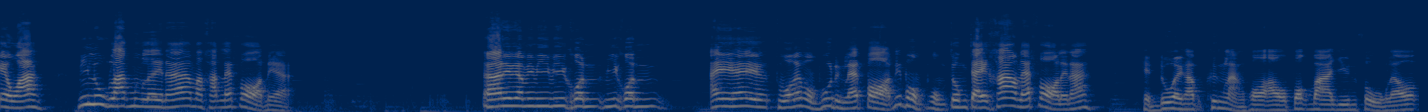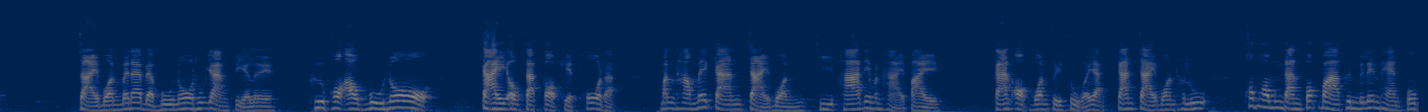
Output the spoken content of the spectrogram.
ไงวะ นี่ลูกรักมึงเลยนะ มาคัดแรดฟอร์ดเนี่ยอ่าเนี่ยมีมีมีคนมีคนให้ให้ทวงให้ผมพูดถึงแรดฟอร์ดนี่ผมผมจงใจข้ามแรดฟอร์ดเลยนะ เห็นด้วยครับ ครึ่งหลังพอเอาปอกบายืนสูงแล้ว จ่ายบอลไม่ได้แบบบูโน่ทุกอย่างเสียเลย คือพอเอาบูโน่ไกลออกจากกรอบเขตโทษอะ มันทำให้การจ่ายบอลคีย์พาสที่มันหายไป การออกบอลสวยๆอะการจ่ายบอลทะลุพอพอมึงดันปอกบาขึ้นไปเล่นแทนปุ๊บ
